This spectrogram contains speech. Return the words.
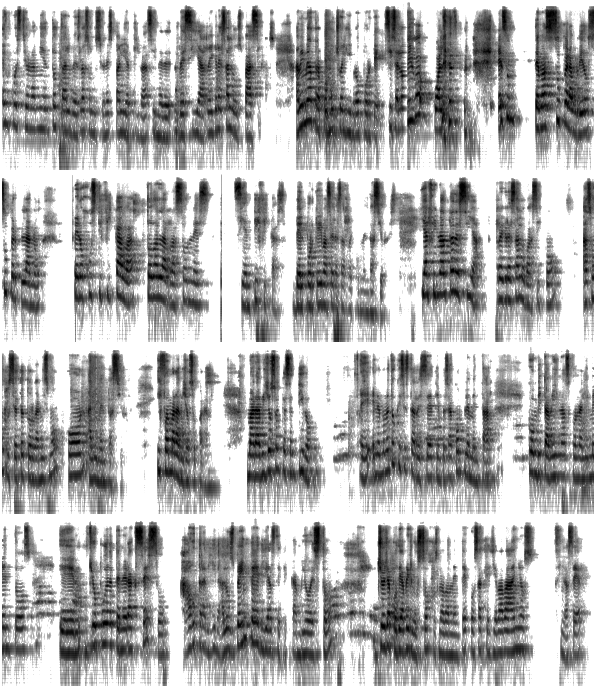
en cuestionamiento tal vez las soluciones paliativas y me decía, regresa a los básicos. A mí me atrapó mucho el libro porque, si se lo digo, ¿cuál es? es un tema súper aburrido, súper plano, pero justificaba todas las razones científicas del por qué iba a hacer esas recomendaciones. Y al final te decía, regresa a lo básico, haz un reset de tu organismo con alimentación. Y fue maravilloso para mí. Maravilloso en qué sentido. Eh, en el momento que hice esta receta y empecé a complementar con vitaminas, con alimentos, eh, yo pude tener acceso a otra vida. A los 20 días de que cambió esto, yo ya podía abrir los ojos nuevamente, cosa que llevaba años sin hacer.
